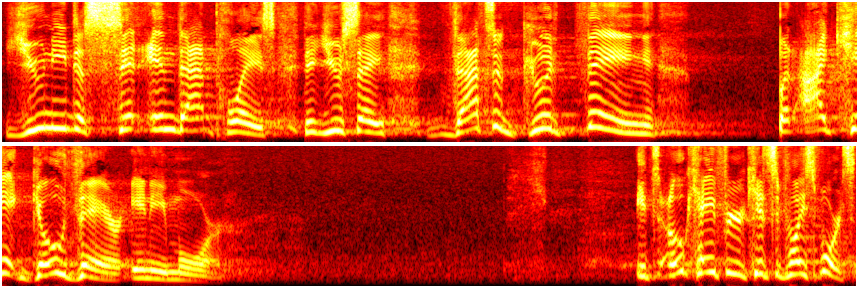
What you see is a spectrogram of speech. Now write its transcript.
You need to sit in that place that you say, that's a good thing, but I can't go there anymore. It's okay for your kids to play sports.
